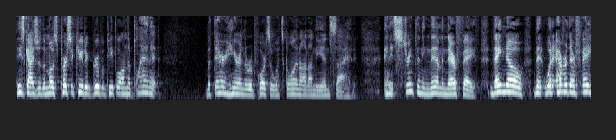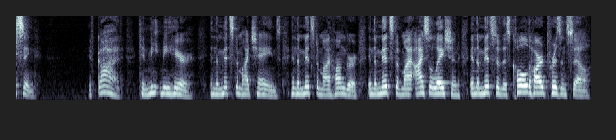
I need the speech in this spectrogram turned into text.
These guys are the most persecuted group of people on the planet. But they're hearing the reports of what's going on on the inside and it's strengthening them in their faith. They know that whatever they're facing, if God can meet me here in the midst of my chains, in the midst of my hunger, in the midst of my isolation, in the midst of this cold, hard prison cell,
